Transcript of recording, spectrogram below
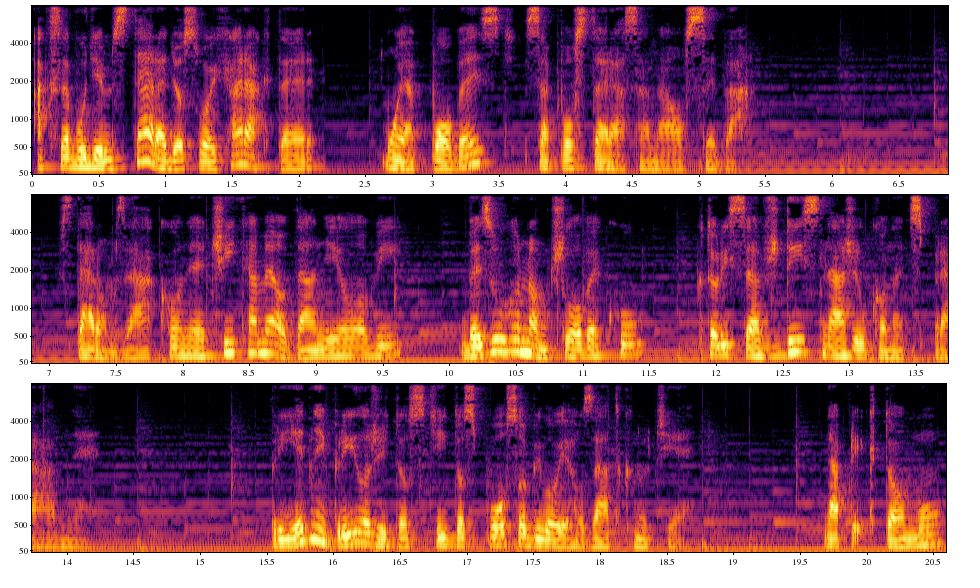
Ak sa budem starať o svoj charakter, moja povesť sa postará sama o seba. V starom zákone čítame o Danielovi, bezúhodnom človeku, ktorý sa vždy snažil konať správne. Pri jednej príležitosti to spôsobilo jeho zatknutie – Napriek tomu,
